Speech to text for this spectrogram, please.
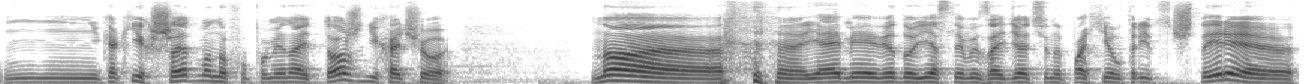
никаких Шедманов упоминать тоже не хочу, но я имею в виду, если вы зайдете на Пахил 34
